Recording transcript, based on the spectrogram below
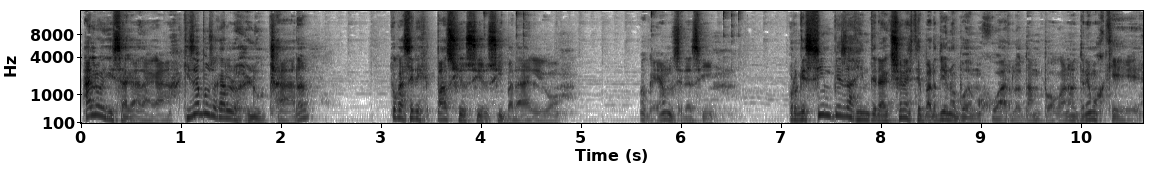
Algo hay que sacar acá. Quizá puedo sacarlos luchar. Toca hacer espacio sí o sí para algo. Ok, vamos a hacer así. Porque sin piezas de interacción este partido no podemos jugarlo tampoco, ¿no? Tenemos que...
